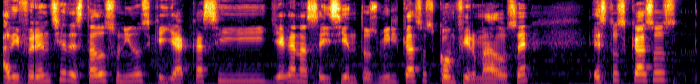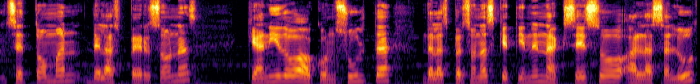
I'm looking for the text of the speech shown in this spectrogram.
A diferencia de Estados Unidos que ya casi llegan a 600 mil casos confirmados, ¿eh? Estos casos se toman de las personas que han ido a consulta, de las personas que tienen acceso a la salud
